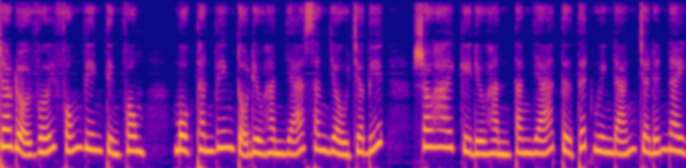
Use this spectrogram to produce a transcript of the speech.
Trao đổi với phóng viên Tiền Phong, một thành viên tổ điều hành giá xăng dầu cho biết, sau hai kỳ điều hành tăng giá từ Tết Nguyên đán cho đến nay,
